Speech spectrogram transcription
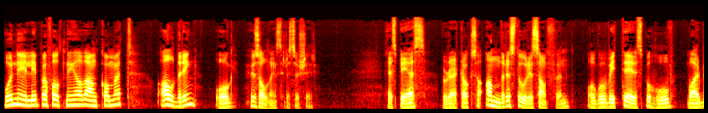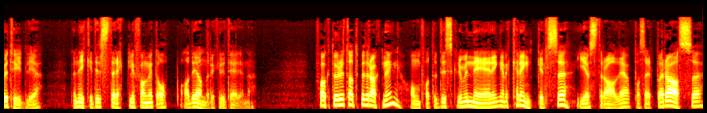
hvor nylig befolkningen hadde ankommet, aldring og husholdningsressurser. SBS vurderte også andre store samfunn og hvorvidt deres behov var betydelige, men ikke tilstrekkelig fanget opp av de andre kriteriene. Faktorer tatt i betraktning omfattet diskriminering eller krenkelse i Australia basert på rase,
